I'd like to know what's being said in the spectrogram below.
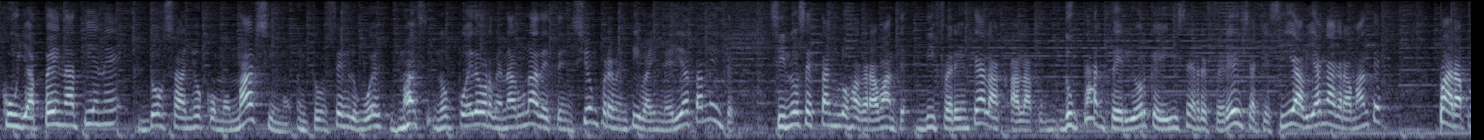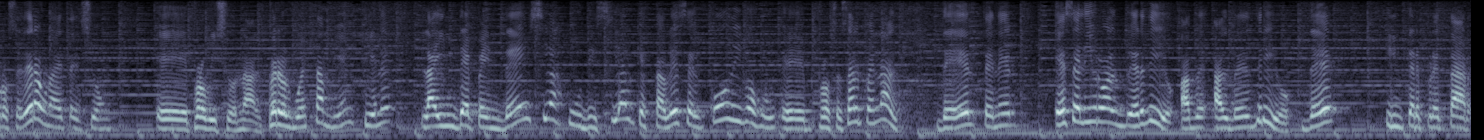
cuya pena tiene dos años como máximo. Entonces el juez no puede ordenar una detención preventiva inmediatamente si no se están los agravantes, diferente a la, a la conducta anterior que hice referencia, que sí habían agravantes para proceder a una detención eh, provisional. Pero el juez también tiene la independencia judicial que establece el Código eh, Procesal Penal de él tener ese libro albedrío, de interpretar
